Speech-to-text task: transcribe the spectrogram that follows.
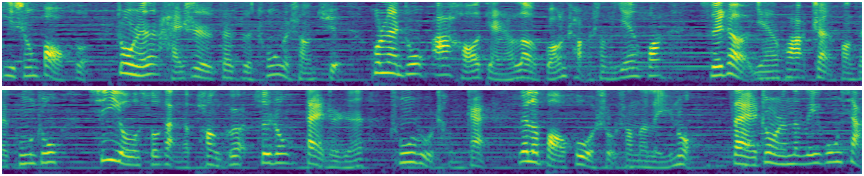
一声暴吼众人还是再次冲了上去。混乱中，阿豪点燃了广场上的烟花，随着烟花绽放在空中，心有所感的胖哥最终带着人冲入城寨，为了保护手上的雷诺，在众人的围攻下，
